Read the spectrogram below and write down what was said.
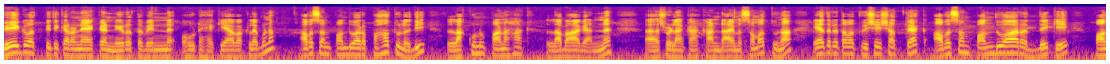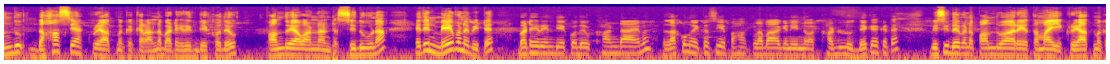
වේගවත් පිතිකරණයක නිරත වෙන්න ඔහුට හැකියාවක් ලැබුණා. අවසන් පන්දුවාර පහ තුලදී ලකුණු 50ක් ලබා ගන්න ශ්‍රී ලංකා කණ්ඩායම සමත් වුණා. ඒ අතර තවත් විශේෂත්වයක් අවසන් පන්දුවාර දෙකේ පන්දු 16ක් ක්‍රියාත්මක කරන්න බටහිර ඉන්දිය කොදෙව් පන්දු යවන්නන්ට සිදු වුණා. ඉතින් මේ වන විට බටහිර ඉන්දිය කොදෙව් කණ්ඩායම ලකුණු 105ක් ලබාගෙන ඉන්නවා කඩලු දෙකකට 22 වන පන්දුවාරය තමයි ක්‍රියාත්මක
